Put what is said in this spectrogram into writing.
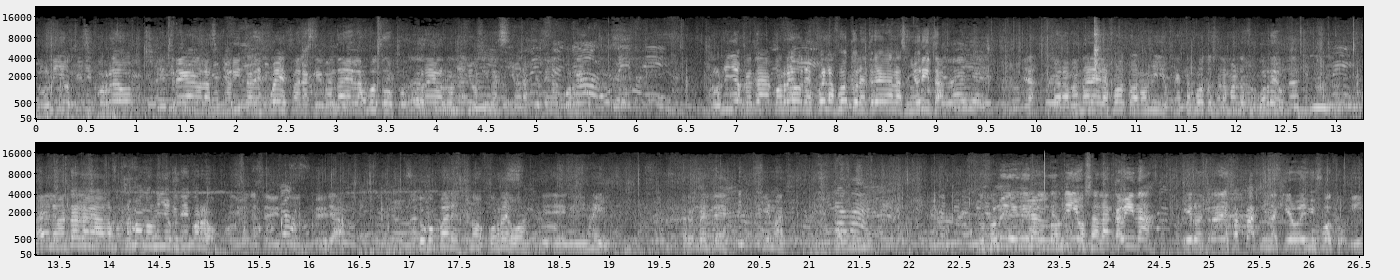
Los niños tienen correo y entregan a la señorita después para que mandarle la foto por correo a los niños y las señoras que tengan correo. Los niños que tengan correo, después la foto le entregan a la señorita. Ya, para mandarle la foto a los niños, que esta foto se la manda a su correo. A ver, levantar la, la, la mano a los niños que tienen correo. Ya. Tú compadre, no, correo, ah, en email. De repente, ¿quién más? No se olviden ir a los niños a la cabina. Quiero entrar a esa página, quiero ver mi foto. Y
